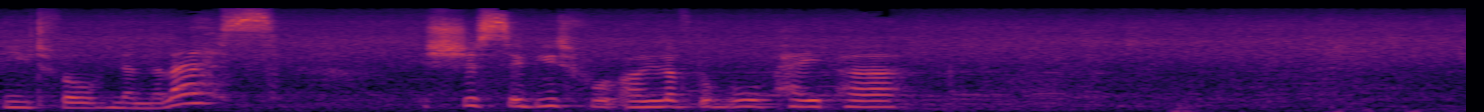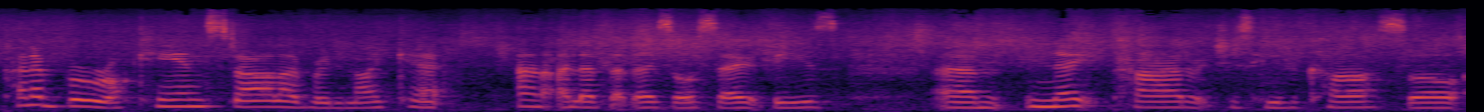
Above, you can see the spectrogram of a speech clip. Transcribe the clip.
beautiful nonetheless. It's just so beautiful. I love the wallpaper. Kind of Baroque in style. I really like it. And I love that there's also these um, notepad, which is Hever Castle,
